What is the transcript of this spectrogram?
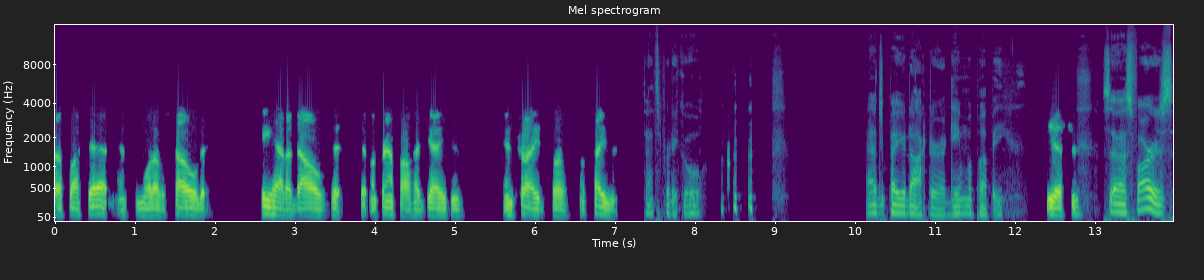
stuff like that. And from what I was told, that he had a dog that that my grandpa had gave him in trade for a payment. That's pretty cool. How'd you pay your doctor? I gave him a puppy. Yes, sir. So as far as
